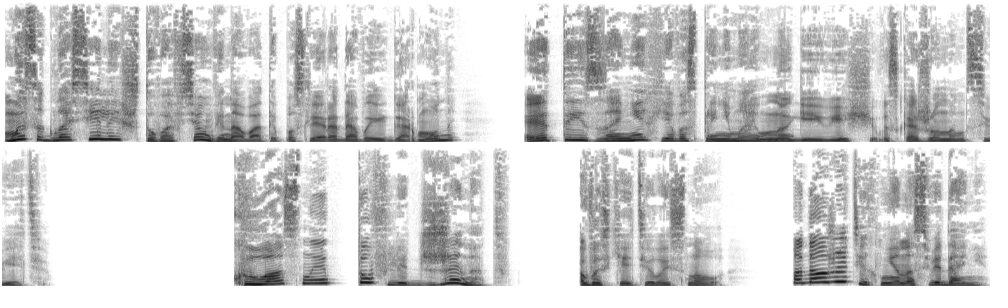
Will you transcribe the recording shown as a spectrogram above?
Мы согласились, что во всем виноваты послеродовые гормоны. Это из-за них я воспринимаю многие вещи в искаженном свете. «Классные туфли, Джинет!» — восхитилась Нола. «Одолжите их мне на свидание».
